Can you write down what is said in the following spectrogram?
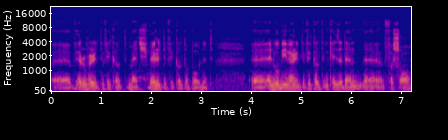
Uh, very very difficult match, very difficult opponent, uh, and will be very difficult in KZN uh, for sure.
